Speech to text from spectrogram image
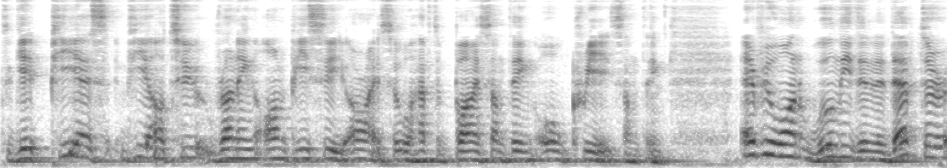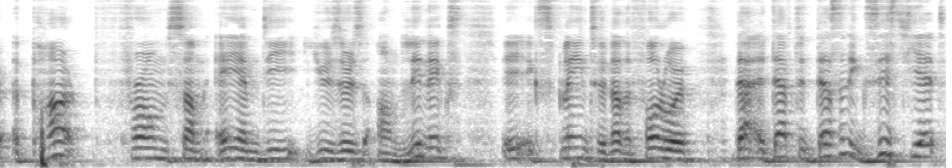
to get PS VR2 running on PC. All right, so we'll have to buy something or create something. Everyone will need an adapter apart from some AMD users on Linux. It explained to another follower that adapter doesn't exist yet.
